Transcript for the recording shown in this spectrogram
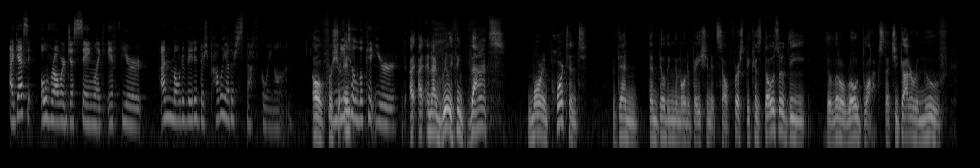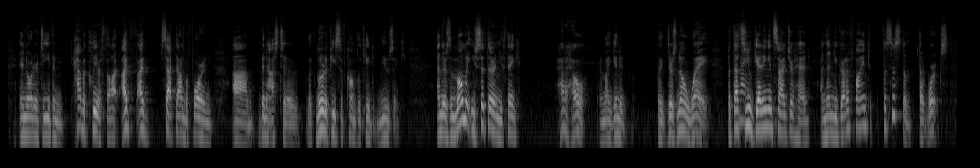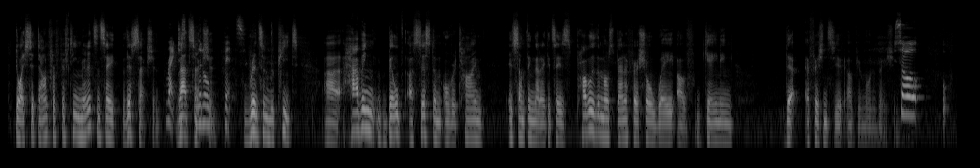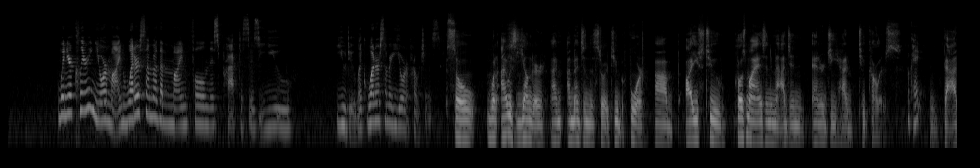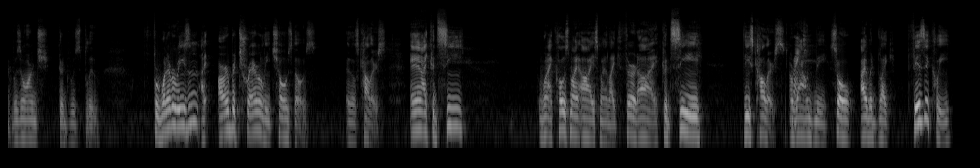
I guess overall, we're just saying like if you're unmotivated, there's probably other stuff going on. oh, for You sure. You need And to look at your I, I, and I really think that's more important than than building the motivation itself first, because those are the the little roadblocks that you got to remove in order to even have a clear thought. I've I've sat down before and um, been asked to like learn a piece of complicated music, and there's a moment you sit there and you think, how the hell am I gonna like? There's no way. But that's you getting inside your head, and then you got to find the system that works. Do I sit down for 15 minutes and say this section, Right, that section, little bits. rinse and repeat? Uh, having built a system over time is something that I could say is probably the most beneficial way of gaining the efficiency of your motivation. So, when you're clearing your mind, what are some of the mindfulness practices you you do? Like, what are some of your approaches? So when I was younger, I, I mentioned this story to you before. Um, I used to close my eyes and imagine energy had two colors. Okay. Bad was orange, good was blue. For whatever reason, I arbitrarily chose those, those colors, and I could see when I closed my eyes, my like third eye could see these colors Right. around me. So I would like physically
